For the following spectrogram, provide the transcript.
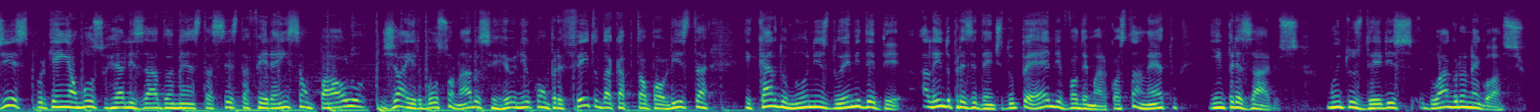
diz porque em almoço realizado nesta sexta-feira em São Paulo, Jair Bolsonaro se reuniu com o prefeito da capital paulista, Ricardo Nunes, do MDB, além do presidente do PL, Valdemar Costa Neto, e empresários, muitos deles do agronegócio.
